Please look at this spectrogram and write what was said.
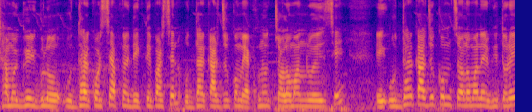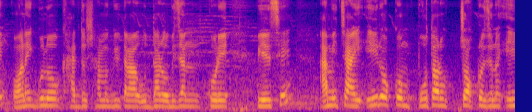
সামগ্রীগুলো উদ্ধার করছে। আপনারা দেখতে পাচ্ছেন, উদ্ধার কার্যক্রম এখনও চলমান রয়েছে। এই উদ্ধার কার্যক্রম চলমানের ভিতরে অনেকগুলো খাদ্য সামগ্রী তারা উদ্ধার অভিযান করে পেয়েছে। আমি চাই এই রকম প্রতারক চক্র যেন এই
